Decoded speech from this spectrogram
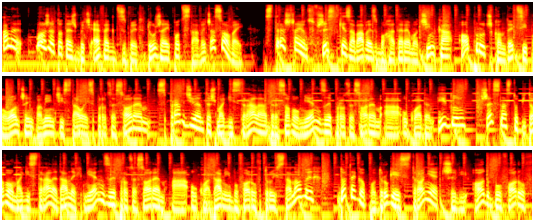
ale może to też być efekt zbyt dużej podstawy czasowej streszczając wszystkie zabawy z bohaterem odcinka, oprócz kondycji połączeń pamięci stałej z procesorem, sprawdziłem też magistralę adresową między procesorem a układem Eagle, 16-bitową magistralę danych między procesorem a układami buforów trójstanowych, do tego po drugiej stronie, czyli od buforów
